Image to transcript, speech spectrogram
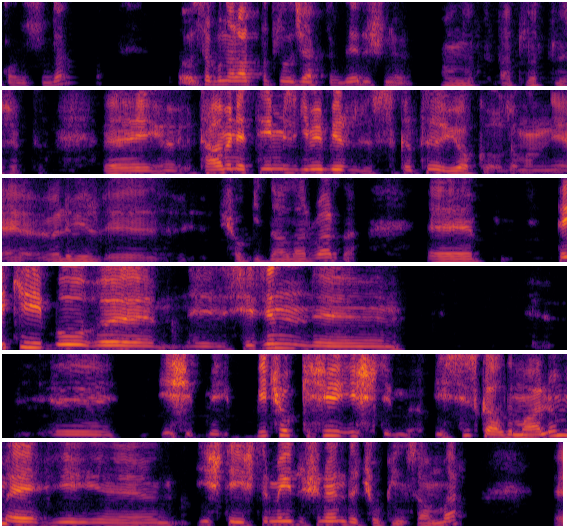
konusunda. Dolayısıyla bunlar atlatılacaktır diye düşünüyorum. Anlat, atlatılacaktır. Ee, tahmin ettiğimiz gibi bir sıkıntı yok o zaman. Ee, öyle bir e, çok iddialar var da. Ee, peki bu e, e, sizin e, e, iş birçok kişi iş işsiz kaldı malum ve e, iş değiştirmeyi düşünen de çok insan var. E,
